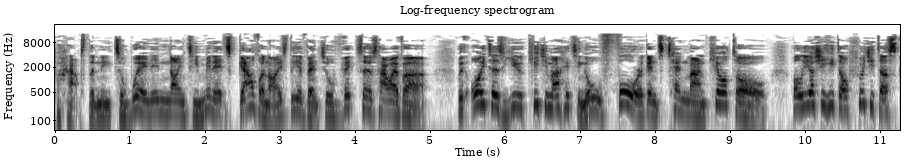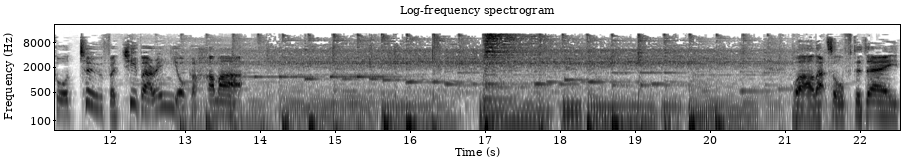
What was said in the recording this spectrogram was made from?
Perhaps the need to win in 90 minutes galvanised the eventual victors, however, with Oita's Yu Kijima hitting all four against 10-man Kyoto, while Yoshihito Fujita scored two for Chiba in Yokohama. Well, that's all for today.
